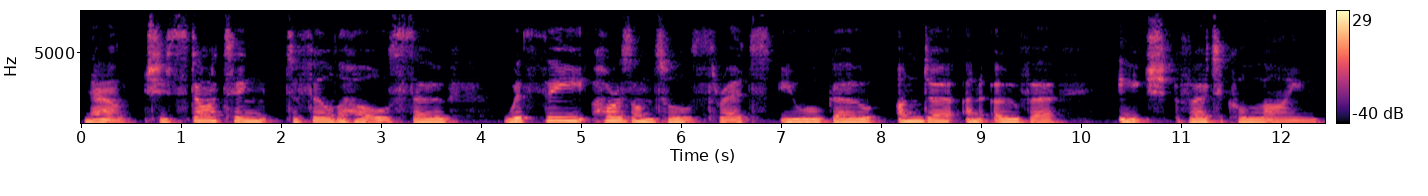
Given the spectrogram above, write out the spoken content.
Now, she's starting to fill the holes, so with the horizontal threads, you will go under and over each vertical line.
